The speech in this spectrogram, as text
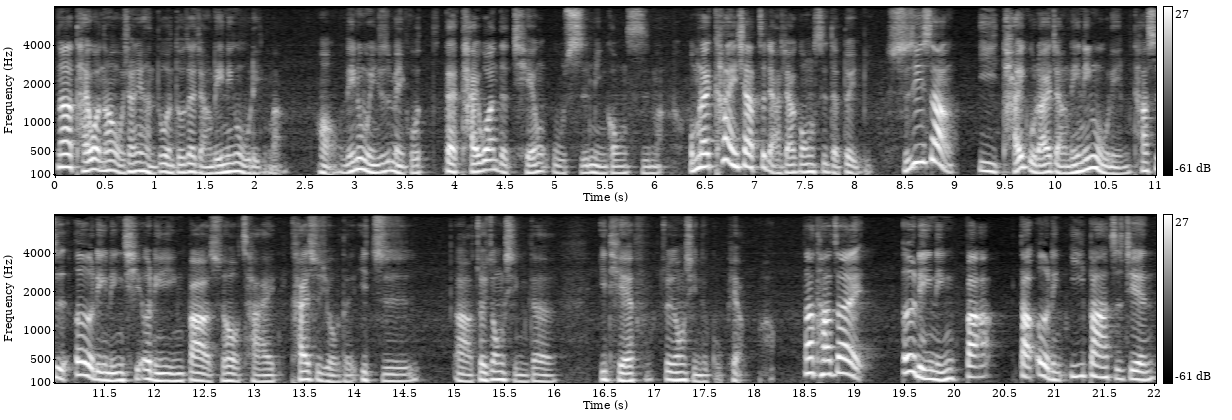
那台湾的话，我相信很多人都在讲零零五零嘛，哦，零零五零就是美国在台湾的前五十名公司嘛。我们来看一下这两家公司的对比，实际上。以台股来讲，零零五零它是二零零七、二零零八的时候才开始有的一支啊追踪型的 ETF 追踪型的股票。好，那它在二零零八到二零一八之间，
